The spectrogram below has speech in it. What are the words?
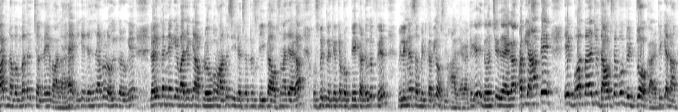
आठ नवंबर तक चलने वाला है, ठीक है? जैसे आप लोग लॉगिन करोगे लॉगिन करने के बाद आप लोगों को वहाँ पे सीट एक्सेप्टेंस फ़ी का ऑप्शन आ जाएगा। उस पर क्लिक करके आप लोग पे कर दोगे, फिर विलिंगनेस सबमिट का भी ऑप्शन आ जाएगा, ठीक है? ये दोनों चीज़ हो जाएगा। अब यहाँ पे एक बहुत बड़ा जो डाउट है, वो विदड्रॉ का है, ठीक है ना?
